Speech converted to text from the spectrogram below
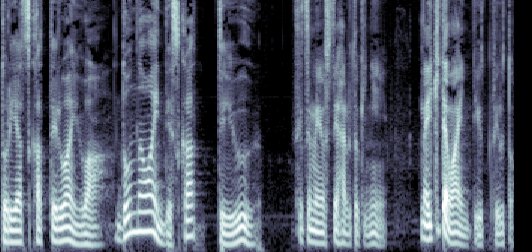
取り扱ってるワインはどんなワインですかっていう説明をしてはるときに、まあ、生きたワインって言ってると。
